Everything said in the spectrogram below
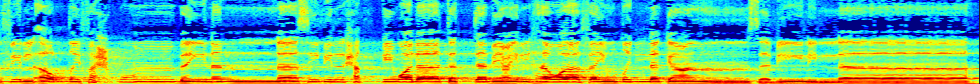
في الأرض فاحكم بين الناس بالحق ولا تتبع الهوى فيضلك عن سبيل الله.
